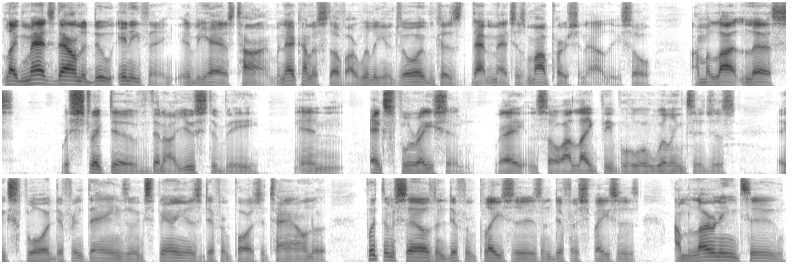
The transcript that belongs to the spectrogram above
Like Matt's down to do anything if he has time, and that kind of stuff I really enjoy because that matches my personality. So I'm a lot less restrictive than I used to be in exploration, right? And so I like people who are willing to just explore different things or experience different parts of town or put themselves in different places and different spaces. I'm learning to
